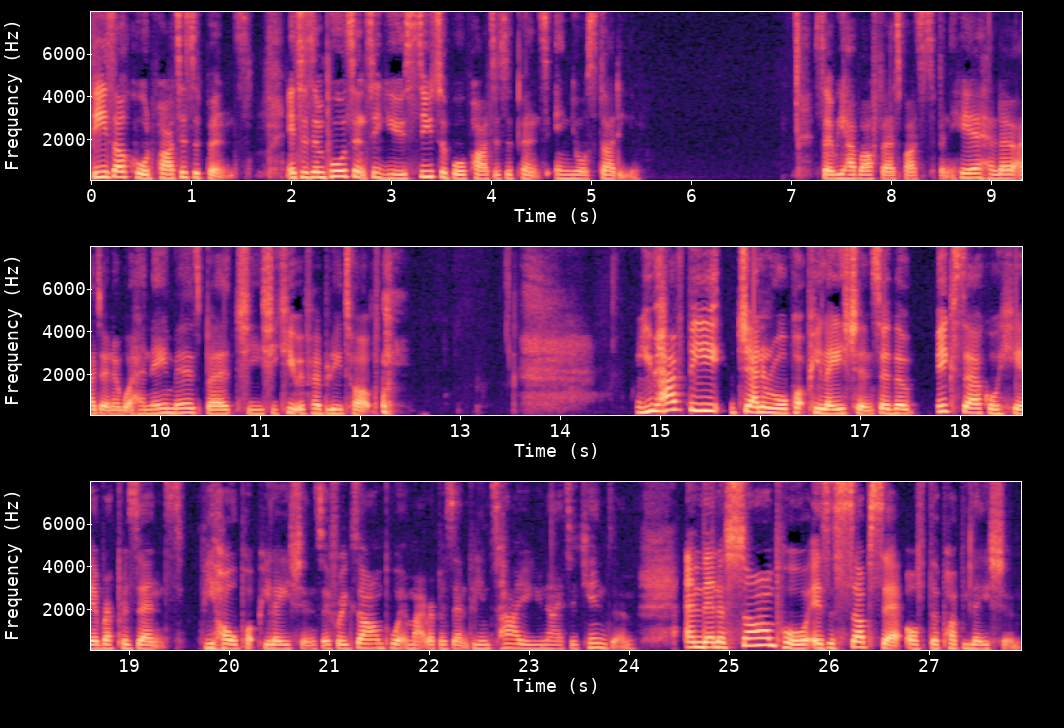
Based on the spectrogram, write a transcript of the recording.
These are called participants. It is important to use suitable participants in your study. So we have our first participant here. Hello, I don't know what her name is, but she she cute with her blue top. you have the general population. So the big circle here represents the whole population. So, for example, it might represent the entire United Kingdom. And then a sample is a subset of the population.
